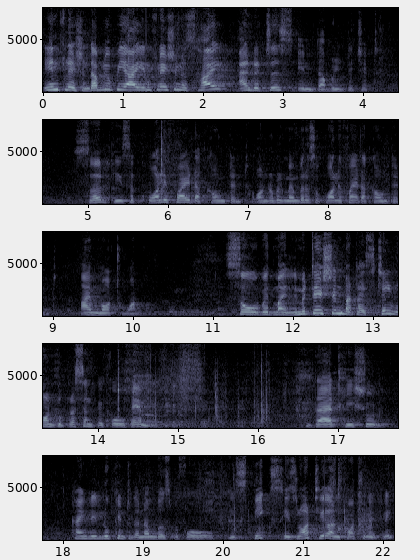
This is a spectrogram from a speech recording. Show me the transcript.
inflation, WPI inflation is high and it is in double digit. Sir, he's a qualified accountant. Honorable member is a qualified accountant. I'm not one. So, with my limitation, but I still want to present before him that he should kindly look into the numbers before he speaks. He's not here, unfortunately.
